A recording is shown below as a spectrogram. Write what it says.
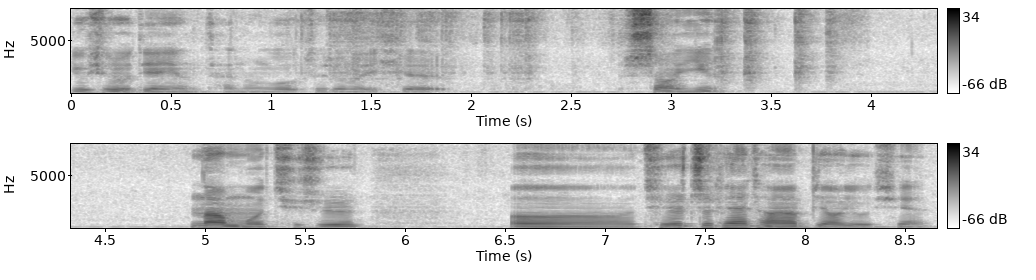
优秀的电影才能够最终的一些上映。那么其实，嗯，其实制片厂也比较有限，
